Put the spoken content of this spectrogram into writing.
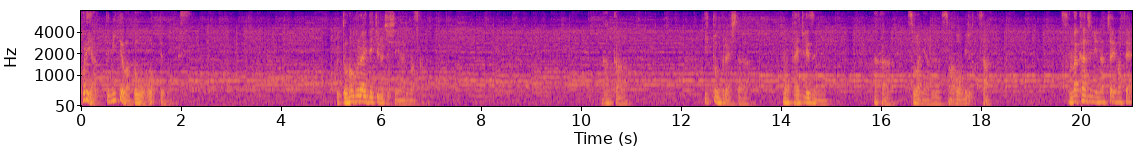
これやってみてはどう？って思う。どのぐらいできる自信ありますか？なんか1分ぐらいしたらもう耐えきれずになんかそばにあるスマホを見るとかさ。そんな感じになっちゃいません？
